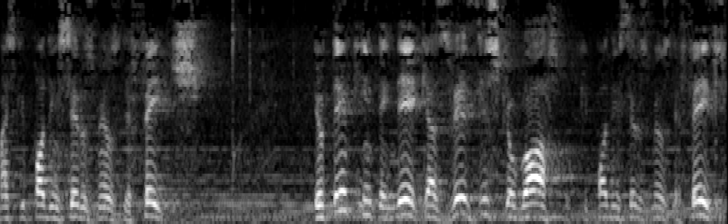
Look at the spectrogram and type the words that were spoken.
mas que podem ser os meus defeitos. Eu tenho que entender que às vezes isso que eu gosto, que podem ser os meus defeitos,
